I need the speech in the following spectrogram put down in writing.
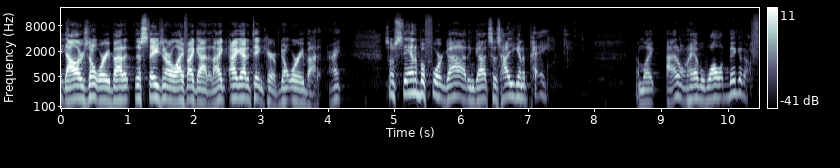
$8. Don't worry about it. This stage in our life, I got it. I, I got it taken care of. Don't worry about it. Right? So I'm standing before God, and God says, How are you going to pay? I'm like, I don't have a wallet big enough.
